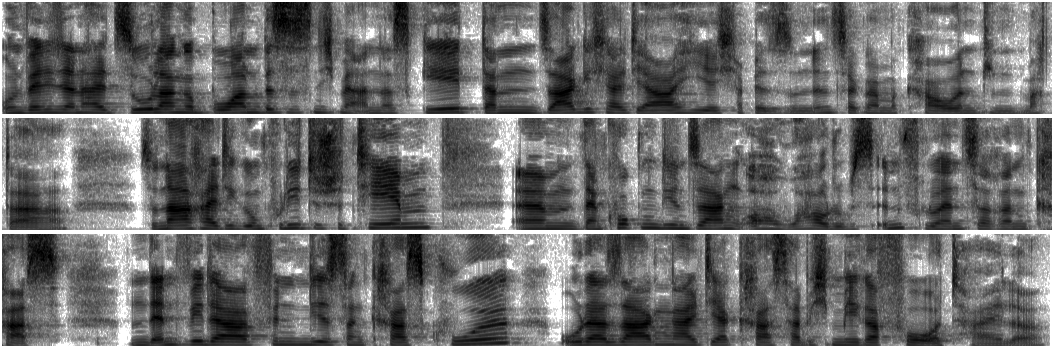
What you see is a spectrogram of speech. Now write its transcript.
und wenn die dann halt so lange bohren, bis es nicht mehr anders geht, dann sage ich halt, ja, hier, ich habe ja so einen Instagram-Account und mache da so nachhaltige und politische Themen. Ähm, dann gucken die und sagen, oh wow, du bist Influencerin, krass. Und entweder finden die es dann krass cool oder sagen halt, ja krass, habe ich mega Vorurteile.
